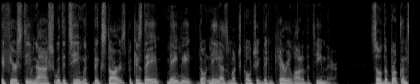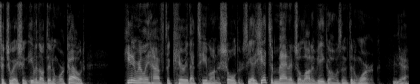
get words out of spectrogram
if you're Steve Nash with a team with big stars because they maybe don't need as much coaching. They can carry a lot of the team there. So the Brooklyn situation, even though it didn't work out, he didn't really have to carry that team on his shoulders. He had, he had to manage a lot of egos and it didn't work. Yeah.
